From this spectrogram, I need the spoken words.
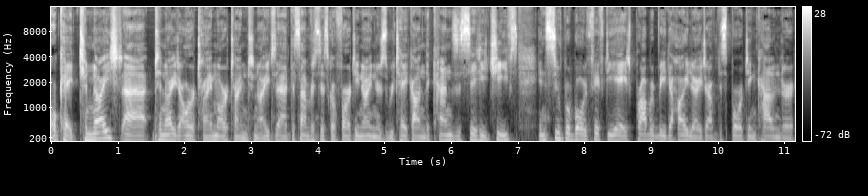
Okay, tonight, uh, tonight, our time, our time tonight, uh, the San Francisco 49ers will take on the Kansas City Chiefs in Super Bowl 58, probably the highlight of the sporting calendar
